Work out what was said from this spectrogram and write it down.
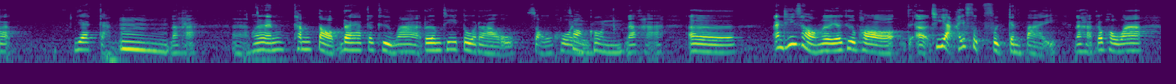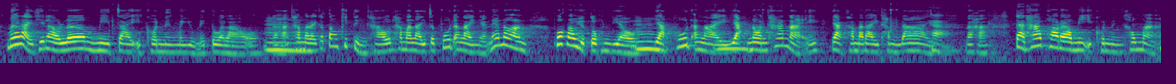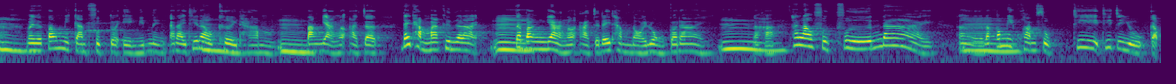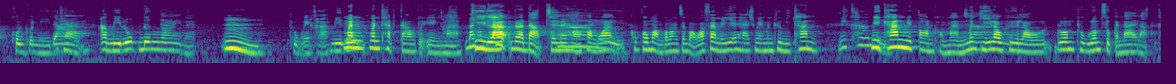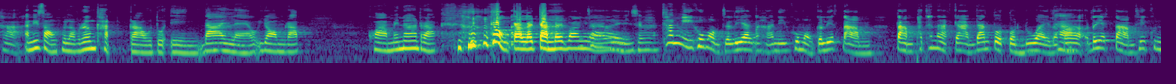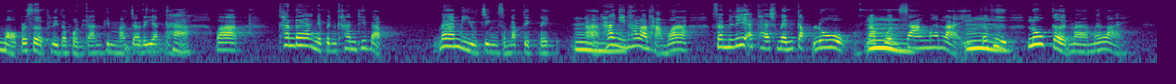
แยกกันอืมนะคะอ่า เพราะฉะนั้นคำตอบแรกก็คือว่าเริ่มที่ตัวเราสองคนสองคนนะคะเอ่ออันที่สองเลยก็คือพอเออที่อยากให้ฝึกฝึกกันไปนะคะก็เพราะว่าเมื่อไหร่ที่เราเริ่มมีใจอีกคนนึงมาอยู่ในตัวเรานะคะอืมทำอะไรก็ต้องคิดถึงเขาทำอะไรจะพูดอะไรเนี่ย แน่นอนพวกเราอยู่ตัวคนเดียวอืมอยากพูดอะไร อยากนอนท่าไหน อยากทำอะไรทำได้ค่ะนะคะ แต่ถ้าพอเรามีอีกคนนึงเข้ามาอืมมันจะต้องมีการฝึกตัวเองนิดนึง อะไรที่เราอืมเคยทำอืมบางอย่างเราอาจจะได้ทำมากขึ้นก็ได้อืมแต่บางอย่างเราอาจจะได้ทำน้อยลงก็ได้อืมนะคะ ถ้าเราฝึกฟื้นได้เอออมแล้วก็มีความสุขที่ที่จะอยู่กับคนคนนี้ได้ค่ะอะมีลูกเรื่องง่ายแหละอืมถูกไหมคะมีลูกมันมันขัดเกลาตัวเองมามันทีละขัดระดับใช่ไหมคะใช่ความว่าคุณพ่อหมอมกำลังจะบอกว่า family attachment มันคือมีขั้น มีขั้นมีขั้นมีตอนของมันใช่เมื่อกี้เราคือเราร่วมทุกข์ร่วมสุขกันได้ละค่ะ อันที่สองคือเราเริ่มขัดเกลาตัวเองได้แล้วยอมรับความไม่น่ารักของกันและกันได้บ้างแล้วใช่อะไรอย่างนี้ใช่ไหมขั้นนี้ครูหม่อมจะเรียกนะคะอันนี้ครูหม่อมก็เรียกตามตามพัฒนาการด้านตัวตนด้วย แล้วก็ค่ะเรียกตามที่คุณหมอประเสริฐผลิตผลการพิมพ์มักจะเรียกนะคะค่ะว่าขั้นแรกเนี่ยเป็นขั้นที่แบบแม่มีอยู่จริงสำหรับเด็กเล็กอืมอ่าถ้างี้ถ้าเราถามว่า family attachment กับลูก เราอืมควรสร้างเมื่อไหร่อืมก็คือลูกเกิดมาเมื่อไหร่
